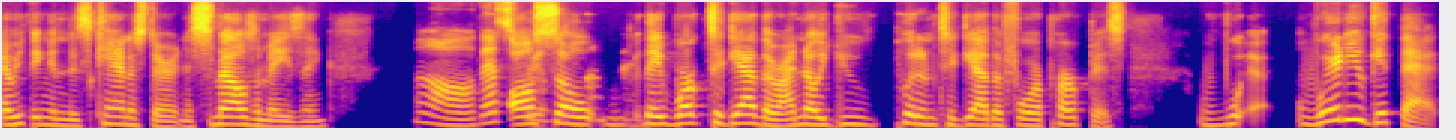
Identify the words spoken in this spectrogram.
everything in this canister and it smells amazing. Oh that's also really they work together. I know you put them together for a purpose. Where, where do you get that?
